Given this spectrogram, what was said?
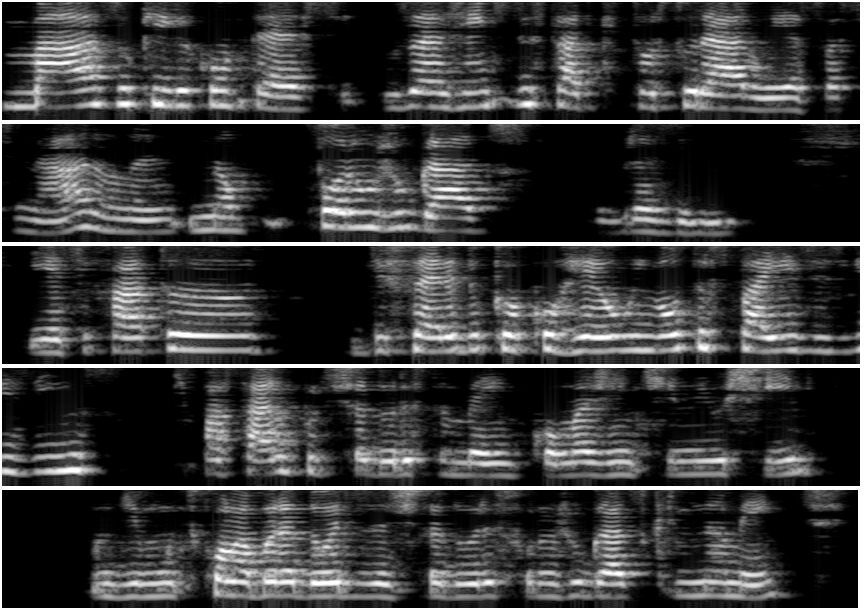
Mas o que, que acontece? Os agentes do Estado que torturaram e assassinaram né, não foram julgados no Brasil. Né? E esse fato difere do que ocorreu em outros países vizinhos que passaram por ditaduras também, como a Argentina e o Chile, onde muitos colaboradores das ditaduras foram julgados criminalmente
